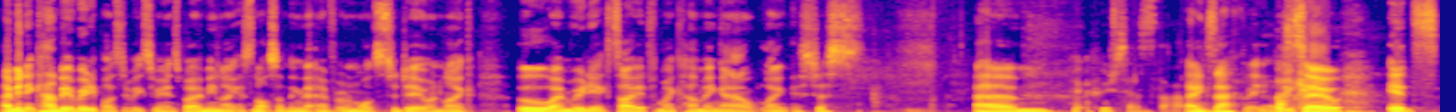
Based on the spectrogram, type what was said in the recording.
I mean, it can be a really positive experience, but I mean, like, it's not something that everyone wants to do. And like, oh, I'm really excited for my coming out. Like, it's just. Um, Who says that? Exactly. Like- so it's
